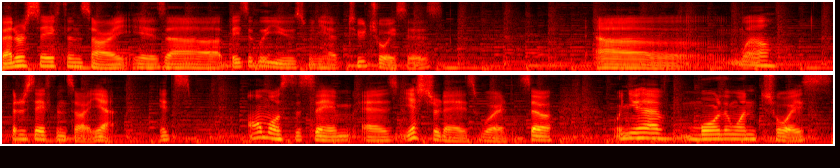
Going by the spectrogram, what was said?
Better safe than sorry is uh, basically used when you have two choices. Uh, well, better safe than sorry. Yeah. It's almost the same as yesterday's word. So, when you have more than one choice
